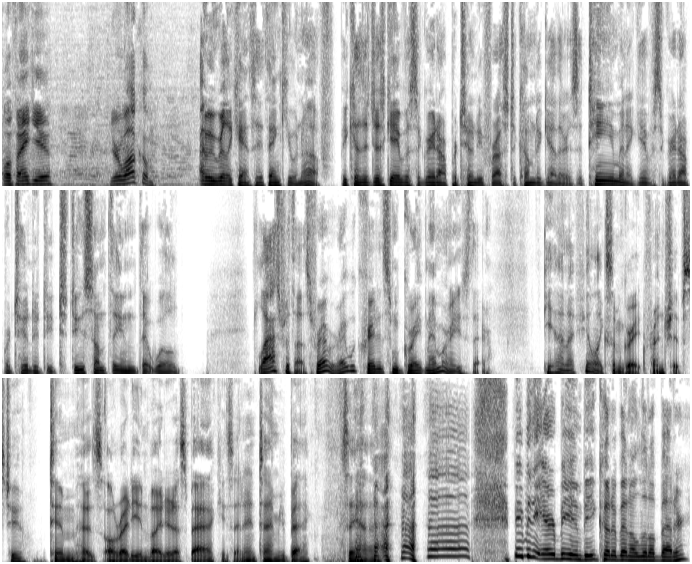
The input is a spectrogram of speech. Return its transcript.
Well, thank you. You're welcome. I mean, we really can't say thank you enough because it just gave us a great opportunity for us to come together as a team and it gave us a great opportunity to do something that will last with us forever, right? We created some great memories there. Yeah, and I feel like some great friendships too. Tim has already invited us back. He said, anytime you're back, say hi. Maybe the Airbnb could have been a little better.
